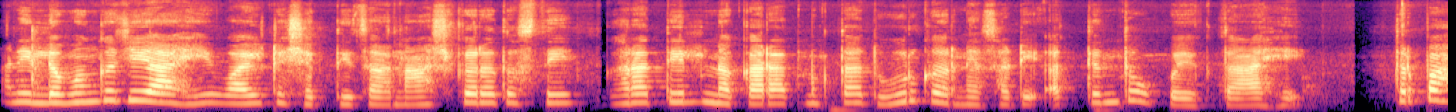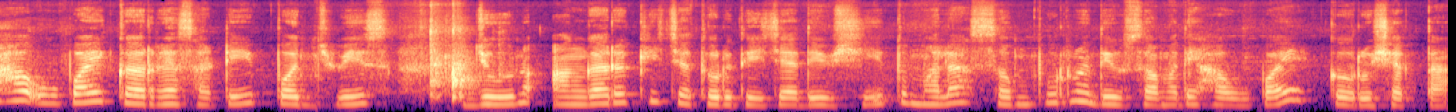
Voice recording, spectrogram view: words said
आणि लवंग जी आहे वाईट शक्तीचा नाश करत असते. घरातील नकारात्मकता दूर करण्यासाठी अत्यंत उपयुक्त आहे. तर पहा उपाय करण्यासाठी पंचवीस जून अंगारकी चतुर्थीच्या दिवशी तुम्हाला संपूर्ण दिवसामध्ये हा उपाय करू शकता.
